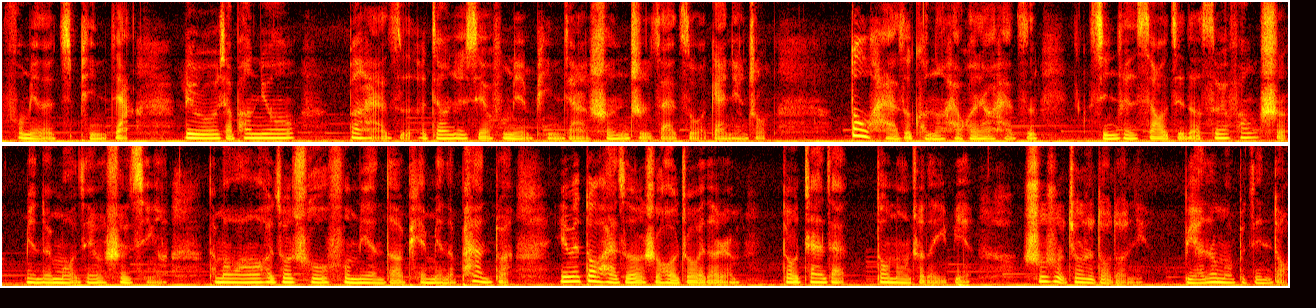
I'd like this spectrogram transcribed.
负面的评价，例如小胖妞、笨孩子，将这些负面评价深植在自我概念中。逗孩子可能还会让孩子形成消极的思维方式，面对某件事情啊，他们往往会做出负面的、片面的判断，因为逗孩子的时候，周围的人都站在逗弄者的一边，叔叔就是逗逗你，别这么不经逗。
